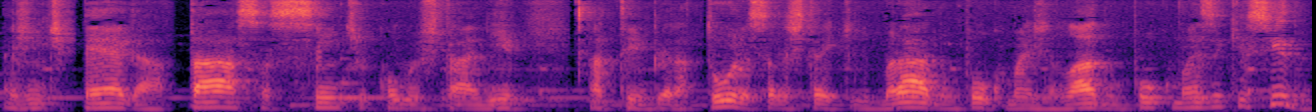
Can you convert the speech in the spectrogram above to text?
a gente pega a taça, sente como está ali a temperatura, se ela está equilibrada, um pouco mais gelada, um pouco mais aquecida.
